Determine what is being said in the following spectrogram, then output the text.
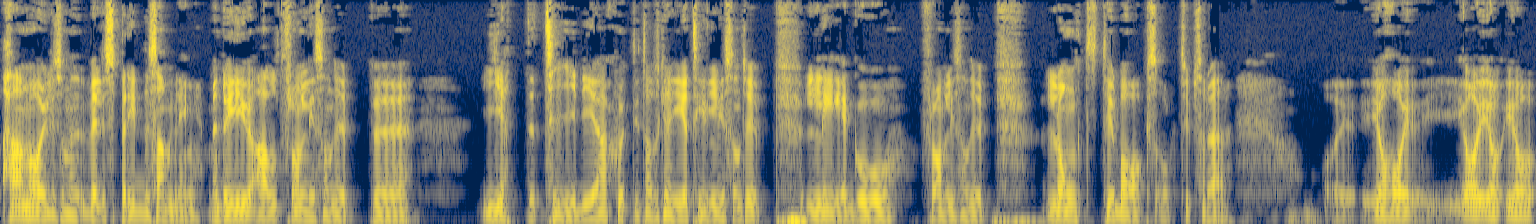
han har ju liksom en väldigt spridd samling. Men det är ju allt från liksom typ jättetidiga 70-talsgrejer till liksom typ Lego från liksom typ långt tillbaks och typ sådär. Jag har ju, jag, jag, jag,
